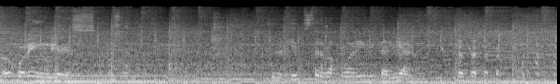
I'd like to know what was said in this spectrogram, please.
Todo por inglés, siempre. El hipster va a jugar en italiano.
